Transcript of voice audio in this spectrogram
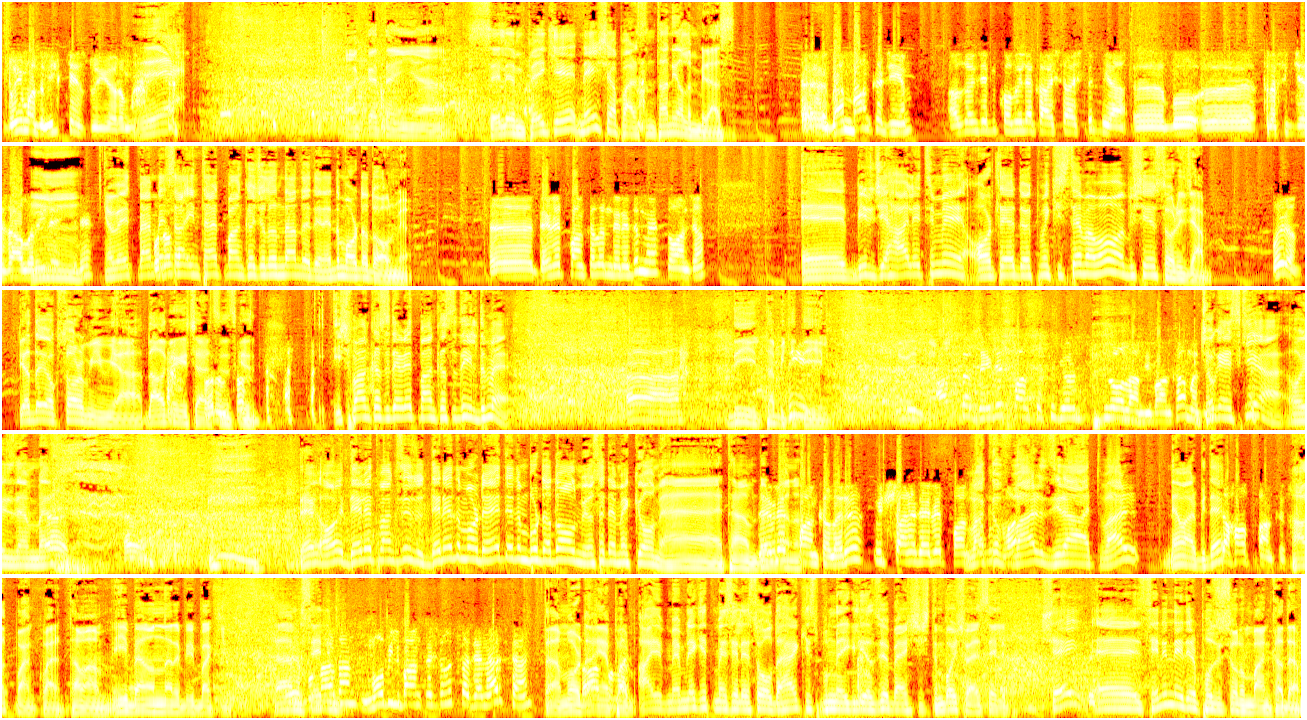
Duymadım ilk kez duyuyorum. Hakikaten ya. Selim peki ne iş yaparsın tanıyalım biraz. Ee, ben bankacıyım. Az önce bir konuyla karşılaştık ya e, bu e, trafik cezaları ile ilgili. Evet ben Bunu- mesela internet bankacılığından da denedim orada da olmuyor. E, devlet bankalarını denedin mi Doğancan? Ee, bir cehaletimi ortaya dökmek istemem ama bir şey soracağım. Buyurun. Ya da yok sormayayım ya. Dalga geçersiniz Sorun, kesin. İş Bankası devlet bankası değil değil mi? Değil tabii ki değil. Evet, aslında devlet bankası görüntüsünde olan bir banka ama Çok eski ya o yüzden ben. De- devlet bankası. Denedim orada e, dedim burada da olmuyorsa demek ki olmuyor. He tamam. Devlet ben- bankaları, 3 tane devlet bankamız Vakıf var. var, ziraat var. Ne var bir de? Bir de Halk Bankası. Halkbank var. Tamam. iyi ben onlara bir bakayım. Tamam Ee, Selim. bunlardan mobil bankacılıkla denersen Tamam oradan yaparım. Ay memleket meselesi oldu. Herkes bununla ilgili yazıyor. Ben şiştim. Boş ver Selim. Şey e, senin nedir pozisyonun bankada?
